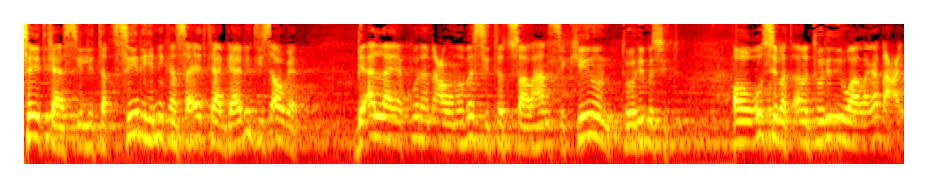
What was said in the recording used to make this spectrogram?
sayidkaasi litaqsiirihi ninkan saa'idkaa gaabintiisa awgeed bian laa yakuuna macahu maba sito tusaale ahaan sikiinun toori ma sito oo usibat ama tooridii waa laga dhacay.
